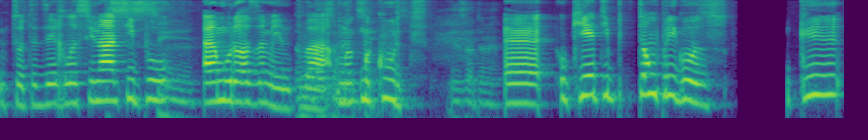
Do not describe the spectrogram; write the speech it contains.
estou-te a dizer relacionar tipo Sim, amorosamente, vá, Amorosamente, uma, uma sim. curte. exatamente. Ah, o que é tipo tão perigoso que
